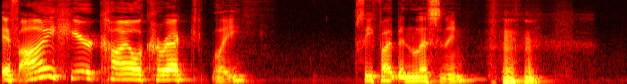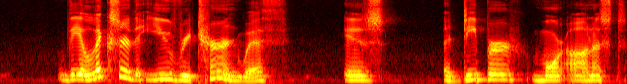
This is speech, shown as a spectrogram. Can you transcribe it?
if I hear Kyle correctly, see if I've been listening. the elixir that you've returned with is a deeper, more honest,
